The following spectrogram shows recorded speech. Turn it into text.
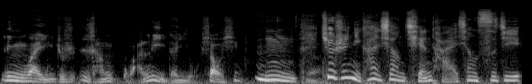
另外一个就是日常管理的有效性。嗯，确实，你看，像前台、像司机，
